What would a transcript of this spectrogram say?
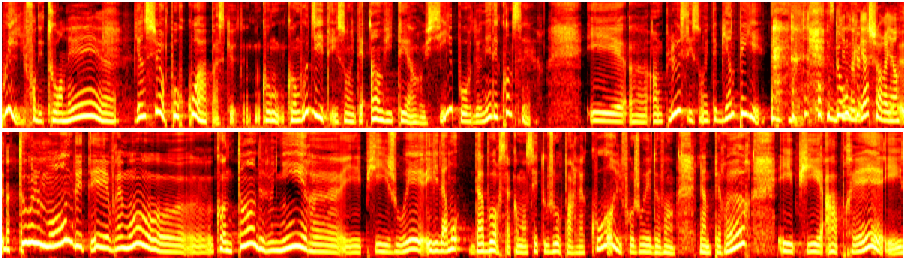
oui. ils font des tournées. Euh. Bien sûr, pourquoi? Parce que, comme, vous dites, ils ont été invités en Russie pour donner des concerts. Et euh, en plus, ils ont été bien payés. Donc, ne gâche rien. Euh, tout le monde était vraiment euh, content de venir et puis jouer. Évidemment, d'abord, ça commençait toujours par la cour. Il faut jouer devant l'empereur. Et puis après, ils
